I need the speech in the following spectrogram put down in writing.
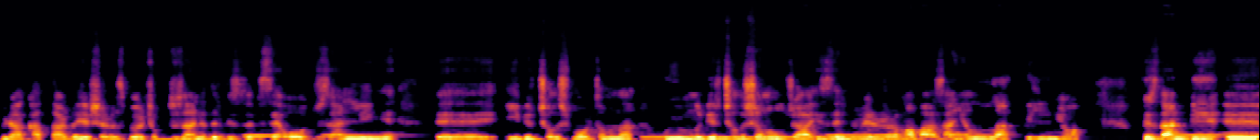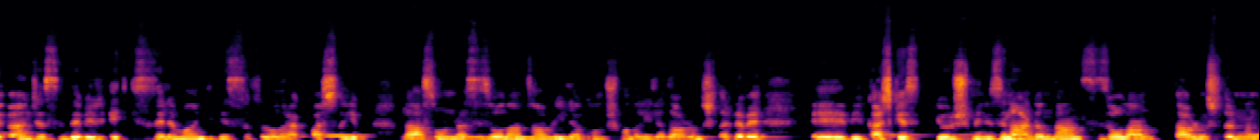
mülakatlarda yaşarız. Böyle çok düzenlidir bizde. Bize o düzenliğini e, iyi bir çalışma ortamına uyumlu bir çalışan olacağı izlenimi verir ama bazen yanılabiliyor. O yüzden bir e, öncesinde bir etkisiz eleman gibi sıfır olarak başlayıp daha sonra size olan tavrıyla, konuşmalarıyla, davranışlarıyla ve e, birkaç kez görüşmenizin ardından size olan davranışlarının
